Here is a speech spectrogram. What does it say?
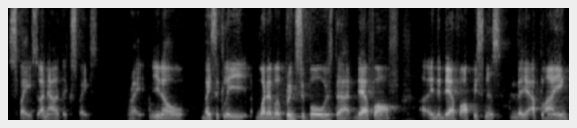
space, analytics space, right? You know, basically whatever principles that DevOps uh, in the DevOps business they are applying,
